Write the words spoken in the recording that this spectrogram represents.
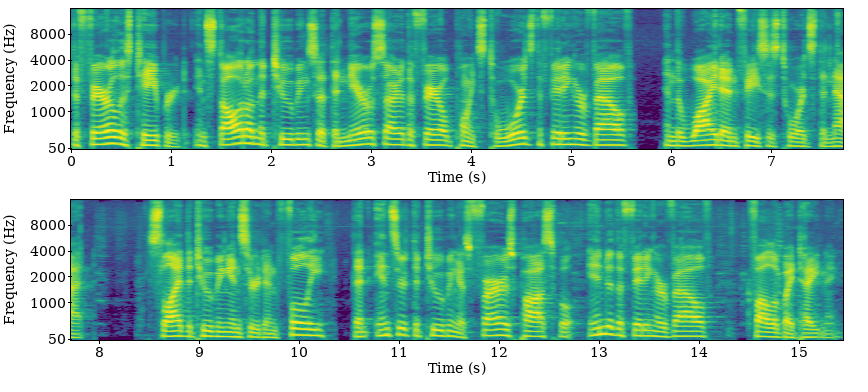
The ferrule is tapered. Install it on the tubing so that the narrow side of the ferrule points towards the fitting or valve and the wide end faces towards the nut. Slide the tubing insert in fully, then insert the tubing as far as possible into the fitting or valve, followed by tightening.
